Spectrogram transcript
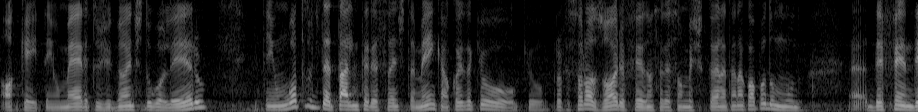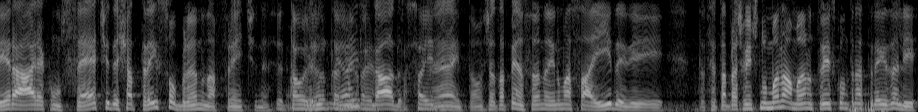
ok, tem o um mérito gigante do goleiro. E tem um outro detalhe interessante também, que é uma coisa que o, que o professor Osório fez na seleção mexicana até na Copa do Mundo. É, defender a área com sete e deixar três sobrando na frente, né? Você está é olhando também arriscado. para sair. É, então já está pensando aí numa saída e você está praticamente no mano a mano, três contra três ali.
